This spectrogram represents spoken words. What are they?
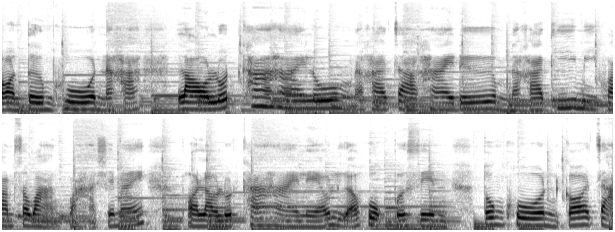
ตอนเติมโคนนะคะ เราลดค่าไฮลงนะคะจากไฮเดิมนะคะที่มีความสว่างกว่าใช่ไหมพอเราลดค่าไฮแล้วเหลือ 6%ตรงโคนก็จะ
